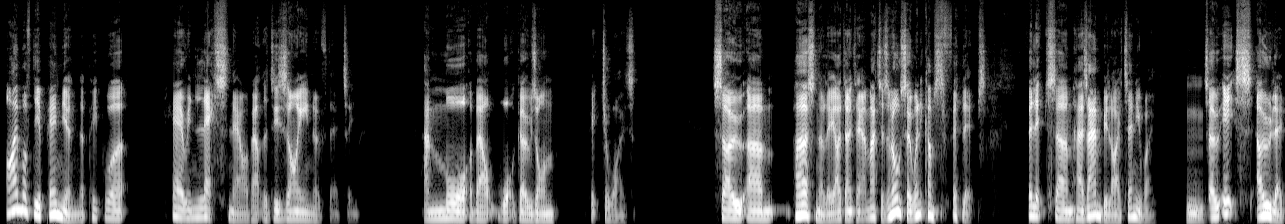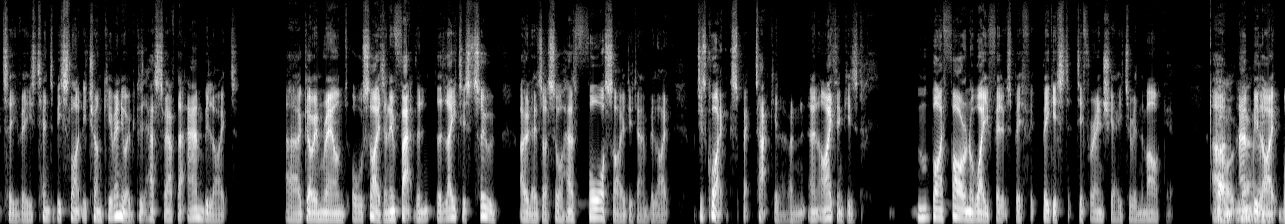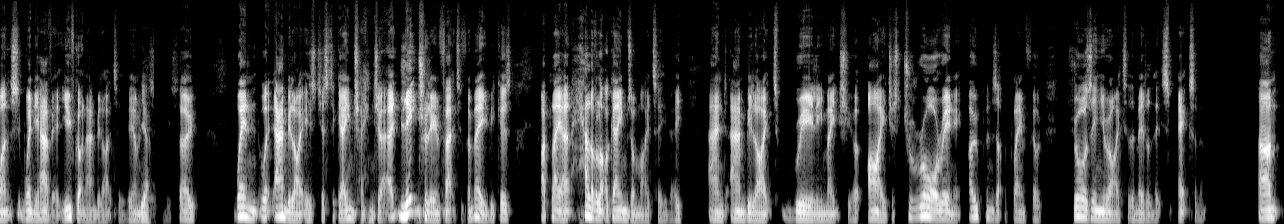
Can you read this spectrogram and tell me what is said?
i'm of the opinion that people are caring less now about the design of their tv and more about what goes on picture wise. So um, personally, I don't think that matters. And also, when it comes to Philips, Philips um, has Ambilight anyway. Mm. So its OLED TVs tend to be slightly chunkier anyway because it has to have that Ambilight uh, going round all sides. And in fact, the, the latest two OLEDs I saw has four sided Ambilight, which is quite spectacular and, and I think is by far and away Philips' biggest differentiator in the market. Um, oh, yeah, Ambilight, once when you have it, you've got an Ambilight TV, haven't yeah. you? So when, when Ambilight is just a game changer, uh, literally, in fact, for me, because I play a hell of a lot of games on my TV, and Ambilight really makes your eye just draw in. It opens up the playing field, draws in your eye to the middle. It's excellent. Um,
